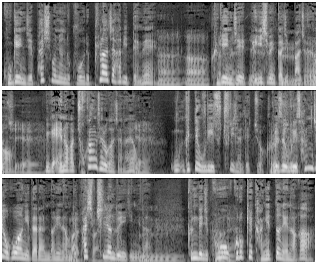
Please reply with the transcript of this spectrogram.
그게 이제 85년도 9월에 플라자 합의 때문에 아, 아, 그게 이제 120엔까지 예. 음, 빠져요. 예, 예. 그러니까 엔화가 초강세로 가잖아요. 예. 그때 우리 수출이 잘 됐죠. 그렇지. 그래서 우리 3저 호황이다라는 말이 나온 게 맞, 87년도 맞아요. 얘기입니다. 음, 그런데 이제 고, 그렇게 강했던 엔화가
